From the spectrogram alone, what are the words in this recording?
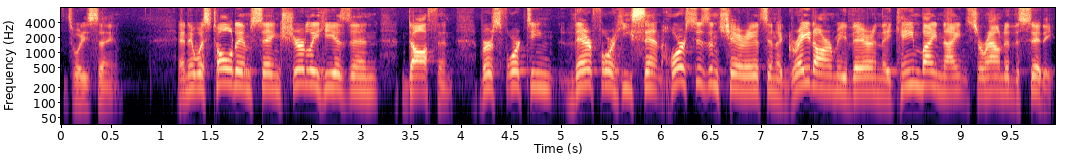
That's what he's saying. And it was told him, saying, Surely he is in Dothan. Verse 14, therefore he sent horses and chariots and a great army there, and they came by night and surrounded the city.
